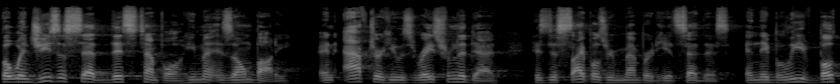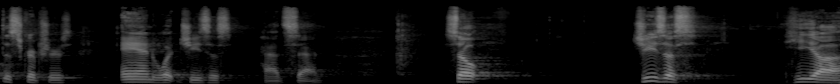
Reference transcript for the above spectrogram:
But when Jesus said this temple, he meant his own body. And after he was raised from the dead, his disciples remembered he had said this, and they believed both the scriptures and what Jesus had said. So, Jesus, he, uh,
